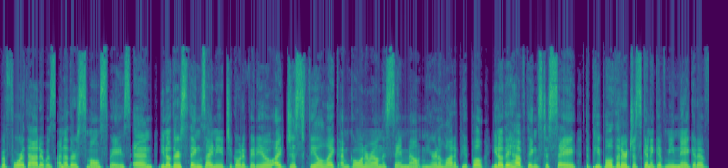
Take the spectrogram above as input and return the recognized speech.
Before that, it was another small space. And, you know, there's things I need to go to video. I just feel like I'm going around the same mountain here. And a lot of people, you know, they have things to say. The people that are just going to give me negative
